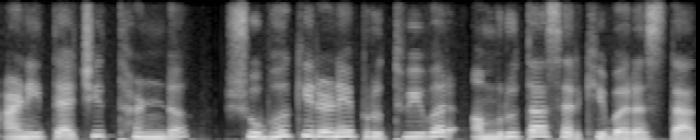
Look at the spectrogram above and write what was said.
आणि त्याची थंड शुभ किरणे पृथ्वीवर अमृतासारखी बरसतात.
